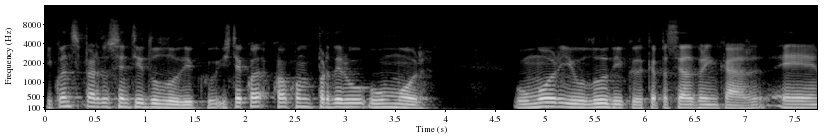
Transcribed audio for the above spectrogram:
E quando se perde o sentido do lúdico, isto é quase como perder o, o humor. O humor e o lúdico, a capacidade de brincar, é,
